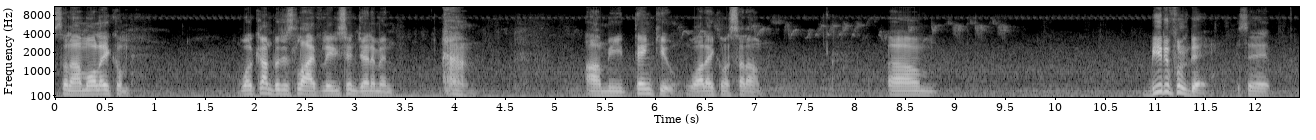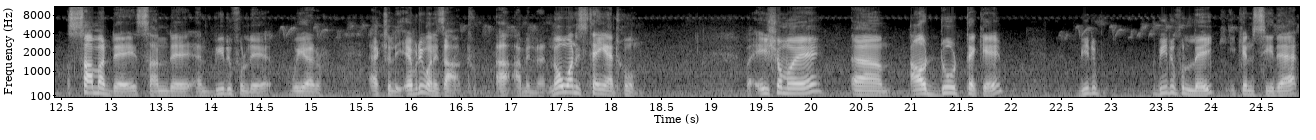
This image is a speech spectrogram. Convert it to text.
Assalamu alaikum. Welcome to this live, ladies and gentlemen. Ami, thank you. Wa alaikum assalam. Um, beautiful day. It's a summer day, Sunday, and beautiful day. We are actually, everyone is out. Uh, I mean, no one is staying at home. But এই সময়ে আউটডোর থেকে beautiful lake you can see that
